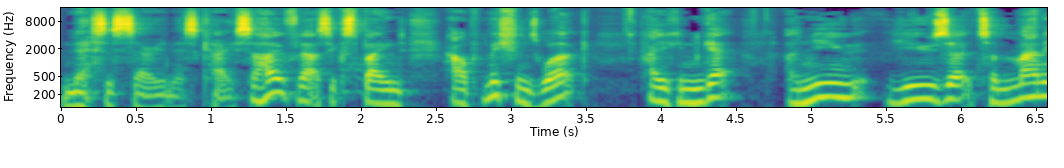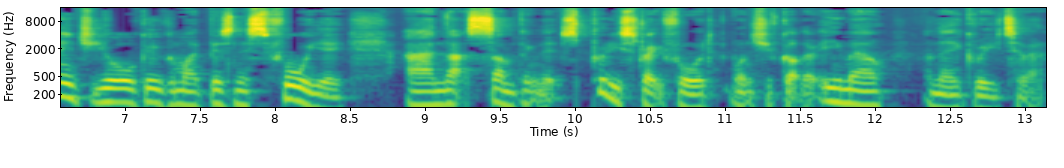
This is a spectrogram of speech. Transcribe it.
necessary in this case. So hopefully that's explained how permissions work how you can get a new user to manage your Google My Business for you. And that's something that's pretty straightforward once you've got their email and they agree to it.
